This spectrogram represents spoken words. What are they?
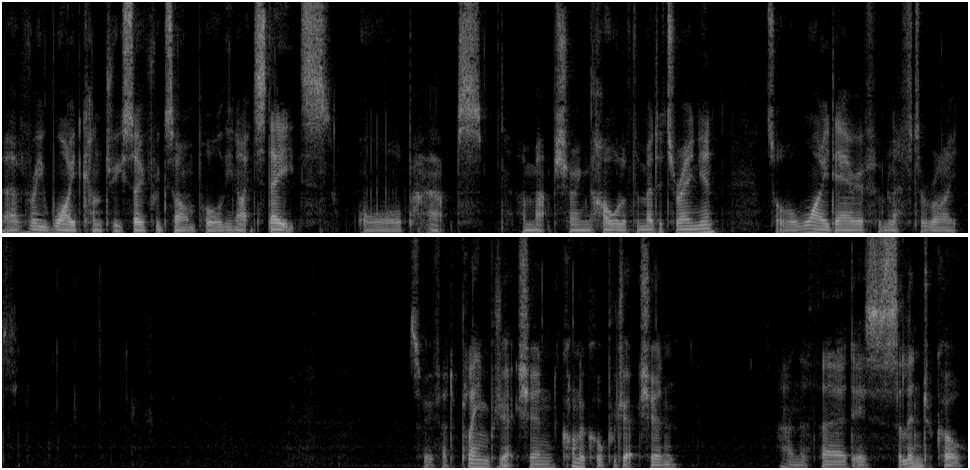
a very wide country. So, for example, the United States, or perhaps a map showing the whole of the Mediterranean sort of a wide area from left to right. So we've had a plane projection, conical projection, and the third is cylindrical.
